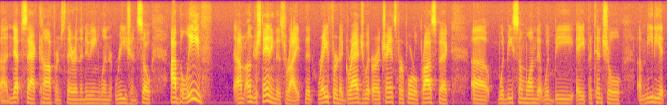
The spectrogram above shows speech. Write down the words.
uh, NEPSAC conference there in the New England region. So I believe I'm understanding this right that Rayford, a graduate or a transfer portal prospect, uh, would be someone that would be a potential immediate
